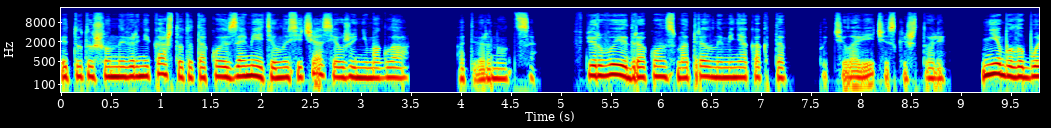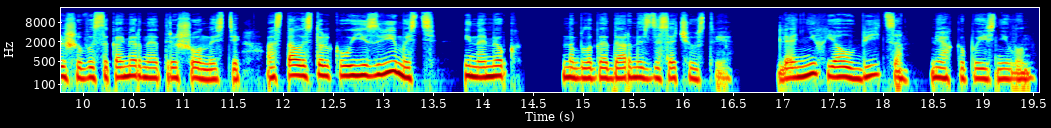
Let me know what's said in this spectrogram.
и тут уж он наверняка что-то такое заметил, но сейчас я уже не могла отвернуться. Впервые дракон смотрел на меня как-то по-человечески, что ли. Не было больше высокомерной отрешенности, осталась только уязвимость и намек на благодарность за сочувствие. «Для них я убийца», — мягко пояснил он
